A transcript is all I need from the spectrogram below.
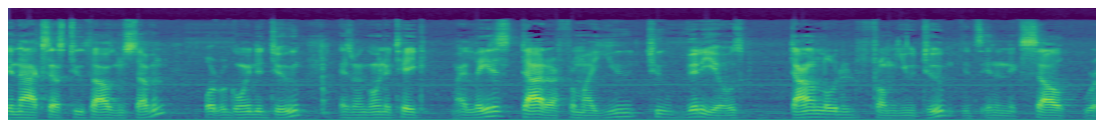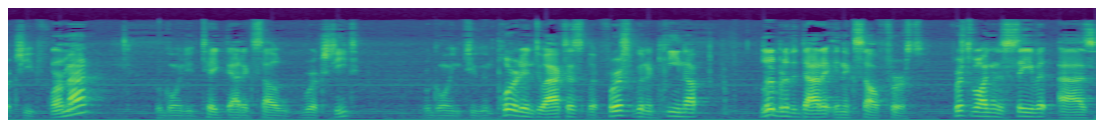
in Access 2007, what we're going to do is I'm going to take my latest data from my YouTube videos downloaded from YouTube. It's in an Excel worksheet format. We're going to take that Excel worksheet, we're going to import it into Access, but first we're going to clean up a little bit of the data in Excel first. First of all, I'm going to save it as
